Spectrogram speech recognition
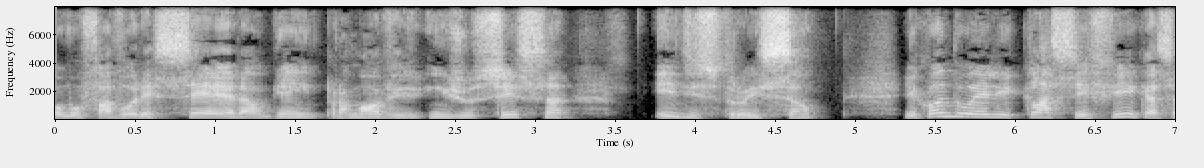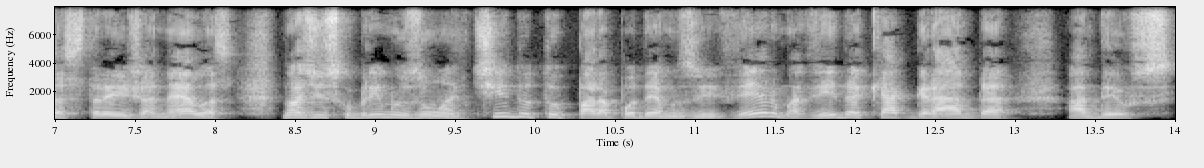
como favorecer alguém promove injustiça e destruição. E quando ele classifica essas três janelas, nós descobrimos um antídoto para podermos viver uma vida que agrada a Deus.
